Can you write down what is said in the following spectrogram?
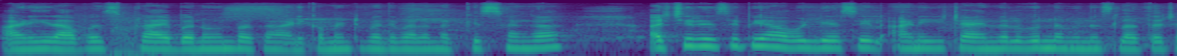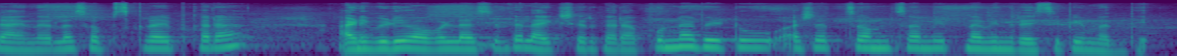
आणि रावस फ्राय बनवून बघा आणि कमेंटमध्ये मला नक्कीच सांगा. आजची रेसिपी आवडली असेल आणि चॅनलवर नवीन असला तर चॅनलला सबस्क्राईब करा आणि व्हिडिओ आवडला असेल तर लाईक शेअर करा. पुन्हा भेटू अशा चमचमीत नवीन रेसिपीमध्ये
